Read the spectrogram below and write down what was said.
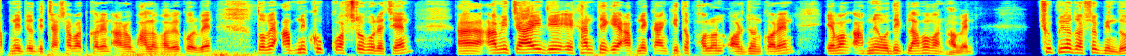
আপনি যদি চাষাবাদ করেন, আরও ভালোভাবে করবেন। তবে আপনি খুব কষ্ট করেছেন। আমি চাই যে এখান থেকে আপনি কাঙ্ক্ষিত ফলন অর্জন করেন এবং আপনি অধিক লাভবান হবেন। সুপ্রিয় দর্শক বিন্দু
